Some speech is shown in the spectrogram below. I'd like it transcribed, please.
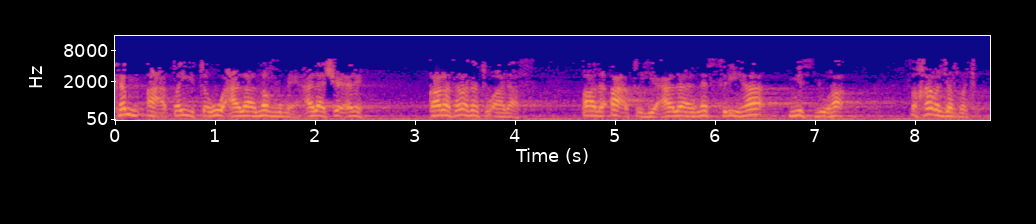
كم أعطيته على نظمه على شعره؟ قال ثلاثة آلاف. قال أعطه على نثرها مثلها. فخرج الرجل.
